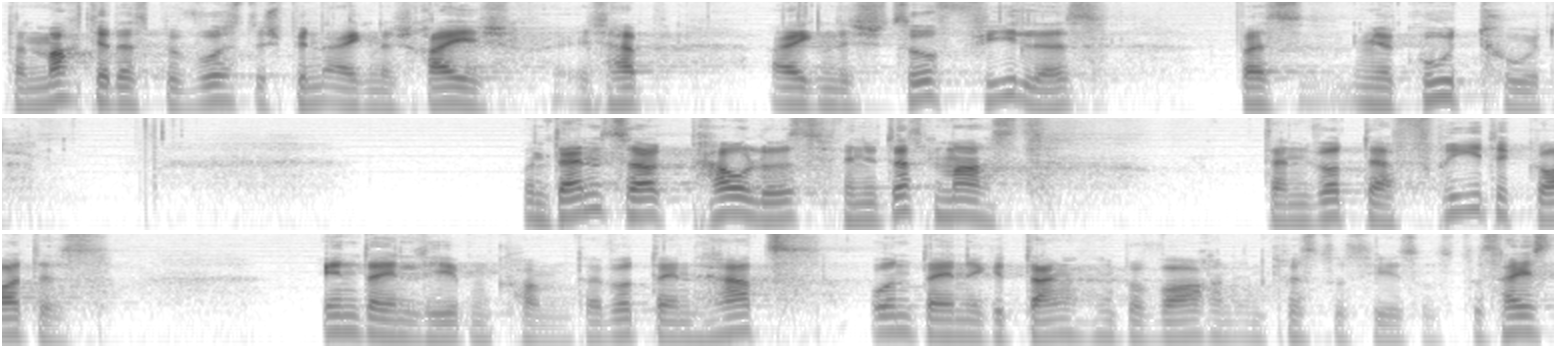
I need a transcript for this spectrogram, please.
Dann mach dir das bewusst, ich bin eigentlich reich. Ich habe eigentlich so vieles, was mir gut tut. Und dann sagt Paulus, wenn du das machst, dann wird der Friede Gottes in dein Leben kommen. Da wird dein Herz und deine Gedanken bewahren in Christus Jesus. Das heißt,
